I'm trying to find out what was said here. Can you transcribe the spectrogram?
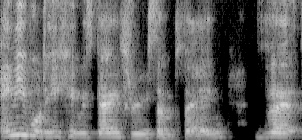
anybody who is going through something that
